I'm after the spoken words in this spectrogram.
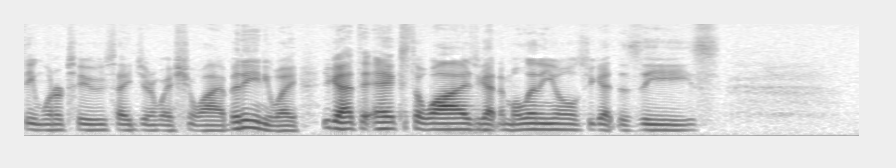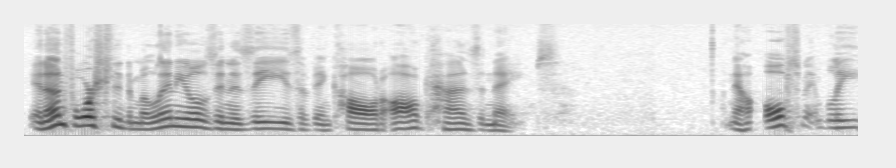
seen one or two say Generation Y. But anyway, you got the X, the Ys, you got the millennials, you got the Zs. And unfortunately, the millennials and the Zs have been called all kinds of names. Now, ultimately,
